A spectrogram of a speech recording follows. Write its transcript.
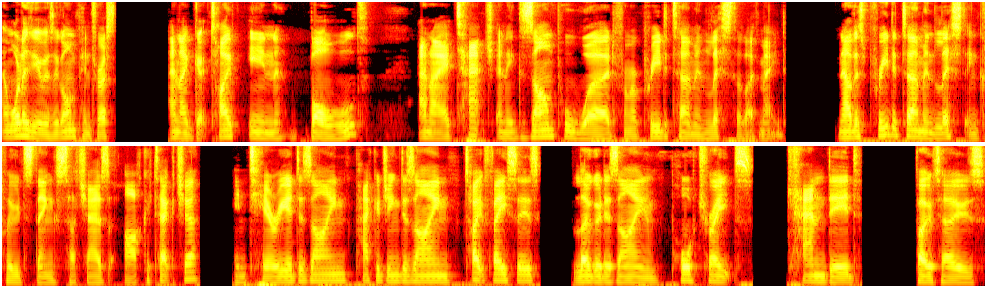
And what I do is I go on Pinterest and I go type in bold and I attach an example word from a predetermined list that I've made. Now, this predetermined list includes things such as architecture, interior design, packaging design, typefaces, logo design, portraits, candid photos,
